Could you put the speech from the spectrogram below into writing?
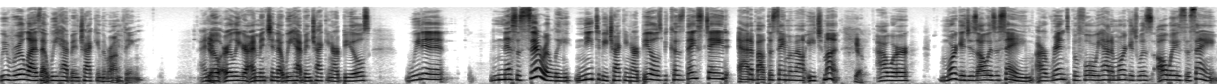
we realized that we had been tracking the wrong thing. I know earlier I mentioned that we had been tracking our bills. We didn't necessarily need to be tracking our bills because they stayed at about the same amount each month. Yeah. Our mortgage is always the same. Our rent before we had a mortgage was always the same.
